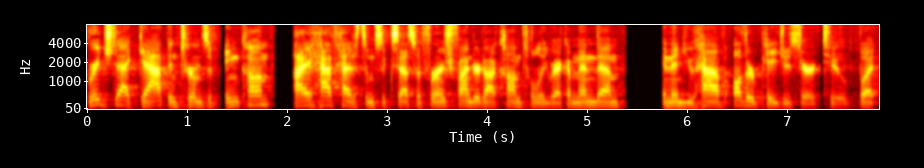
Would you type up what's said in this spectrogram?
bridge that gap in terms of income. I have had some success with furnishfinder.com, totally recommend them. And then you have other pages there too. But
